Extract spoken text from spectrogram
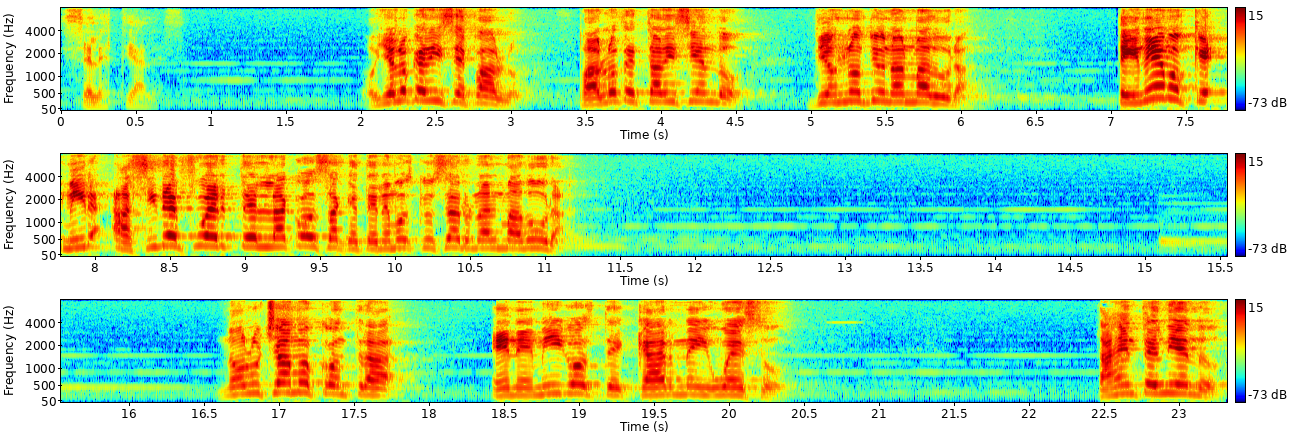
celestiales. Oye lo que dice Pablo. Pablo te está diciendo, Dios nos dio una armadura. Tenemos que, mira, así de fuerte es la cosa que tenemos que usar una armadura. No luchamos contra enemigos de carne y hueso. ¿Estás entendiendo?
